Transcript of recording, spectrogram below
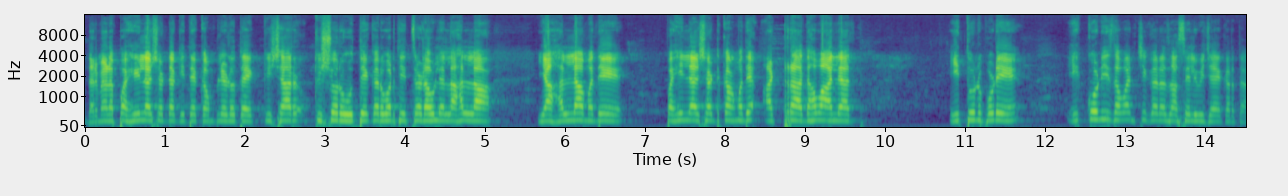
दरम्यान पहिला षटक इथे कंप्लीट होत आहे किशार किशोर उतेकर वरती चढवलेला हल्ला. या हल्ल्यामध्ये पहिल्या षटकामध्ये अठरा धावा आल्यात. इथून पुढे एकोणीस धावांची गरज असेल विजयाकरता.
